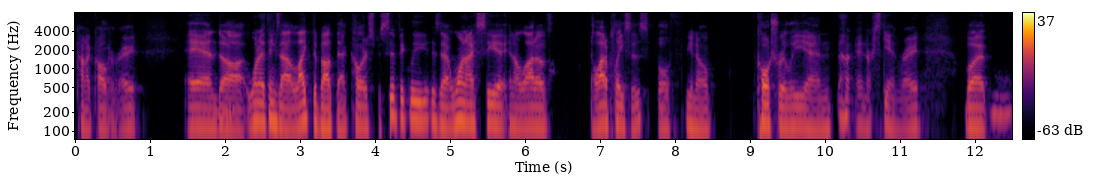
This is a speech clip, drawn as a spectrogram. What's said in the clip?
kind of color, right? And uh, one of the things that I liked about that color specifically is that one, I see it in a lot of a lot of places, both you know, culturally and in our skin, right? But Mhm.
